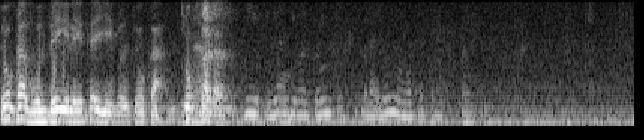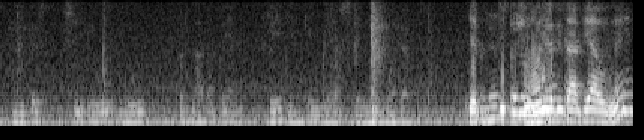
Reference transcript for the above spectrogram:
ચોખ્ખા ભૂલ થઈ ગયેલી થઈ ગઈ પણ ચોખ્ખા ચોખ્ખા આવું નહીં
